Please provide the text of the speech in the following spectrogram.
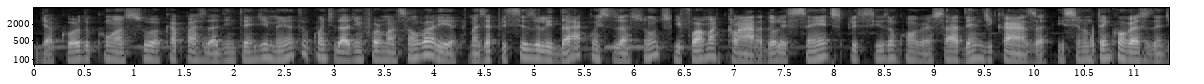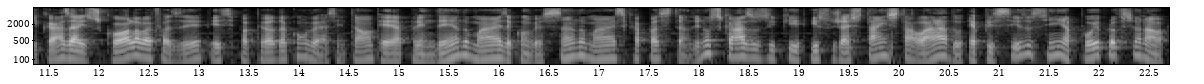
de acordo com a sua capacidade de entendimento, a quantidade de informação varia, mas é preciso lidar com esses assuntos de forma clara. Adolescentes precisam conversar dentro de casa, e se não tem conversa dentro de casa, a escola vai fazer esse papel da conversa. Então, é aprendendo mais, é conversando mais, se capacitando. E nos casos em que isso já está instalado, é preciso sim apoio profissional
